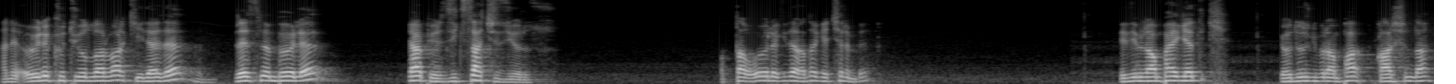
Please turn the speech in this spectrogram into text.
Hani öyle kötü yollar var ki ileride resmen böyle şey yapıyoruz, zikzak çiziyoruz. Hatta öyle gider kadar geçelim bir. Dediğim rampaya geldik. Gördüğünüz gibi rampa karşımda.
